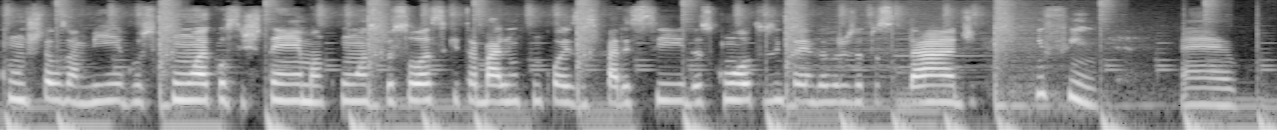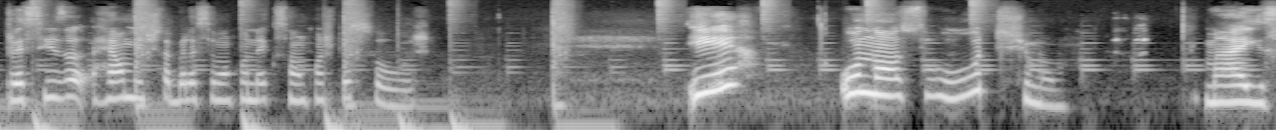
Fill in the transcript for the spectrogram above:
com os teus amigos, com o ecossistema, com as pessoas que trabalham com coisas parecidas, com outros empreendedores da tua cidade, enfim, é, precisa realmente estabelecer uma conexão com as pessoas. E o nosso último, mas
